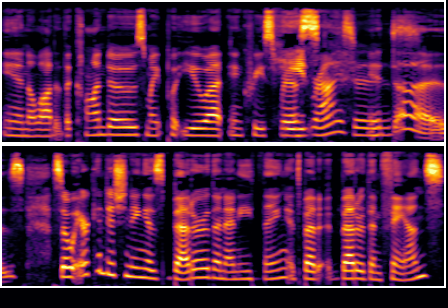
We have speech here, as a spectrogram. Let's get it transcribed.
in a lot of the condos might put you at increased risk. Heat rises. It does. So air conditioning is better than anything. It's better, better than fans.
